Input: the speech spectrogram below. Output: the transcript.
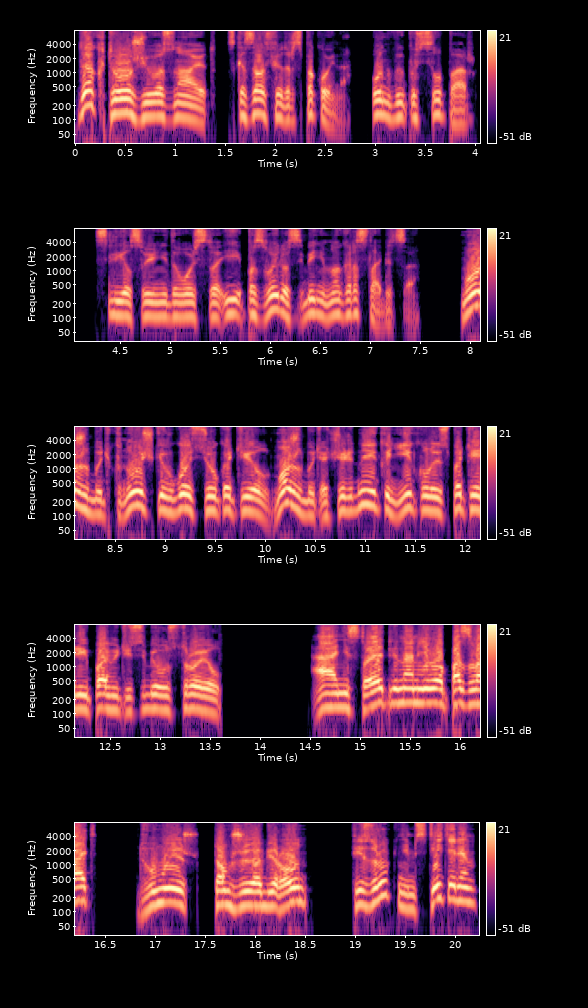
«Да кто же его знает?» — сказал Федор спокойно. Он выпустил пар, слил свое недовольство и позволил себе немного расслабиться. «Может быть, к внучке в гости укатил, может быть, очередные каникулы с потерей памяти себе устроил». «А не стоит ли нам его позвать?» «Думаешь, там же Аберон?» «Физрук не мстителен».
